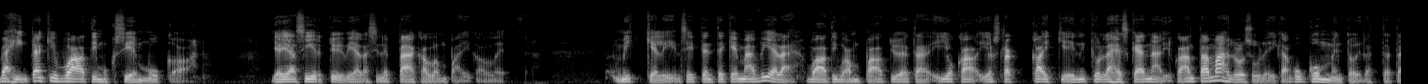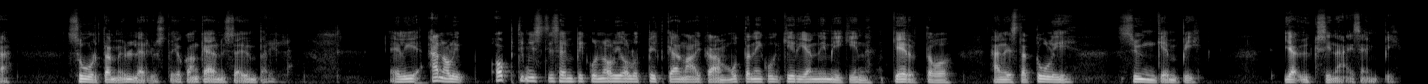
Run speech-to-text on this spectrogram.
vähintäänkin vaatimuksien mukaan. Ja, ja siirtyy vielä sinne pääkallon paikalle Mikkeliin sitten tekemään vielä vaativampaa työtä, joka, josta kaikki ei niin läheskään näy, joka antaa mahdollisuuden ikään kuin kommentoida tätä suurta myllerrystä, joka on käynnissä ympärillä. Eli hän oli optimistisempi kuin oli ollut pitkään aikaan, mutta niin kuin kirjan nimikin kertoo, hänestä tuli synkempi ja yksinäisempi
